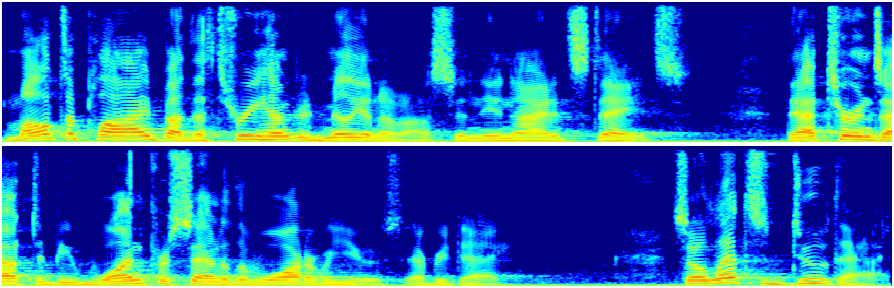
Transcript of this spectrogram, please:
Multiplied by the 300 million of us in the United States, that turns out to be 1% of the water we use every day. So let's do that.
